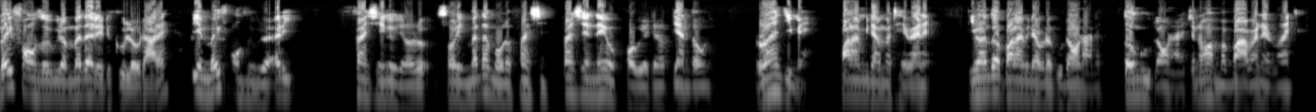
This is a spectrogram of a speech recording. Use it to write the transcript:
make form ဆိုပြီးတော့ method တွေတခုလုပ်ထားတယ်ပြီးရင် make form ဆိုပြီးတော့အဲ့ဒီ function လို့ကျွန်တော်တို့ sorry method မဟုတ်တော့ function function name ကိုခေါ်ပြီးတော့ကျွန်တော်ပြန်သုံးတယ် run ကြည့်မယ် parameter မထည့်ဘဲနဲ့ဒီမှာတော့ parameter ဘယ်နှခုတောင်းတာလဲ၃ခုတောင်းတာလဲကျွန်တော်ကမပါဘဲနဲ့ run ကြည့်မယ်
